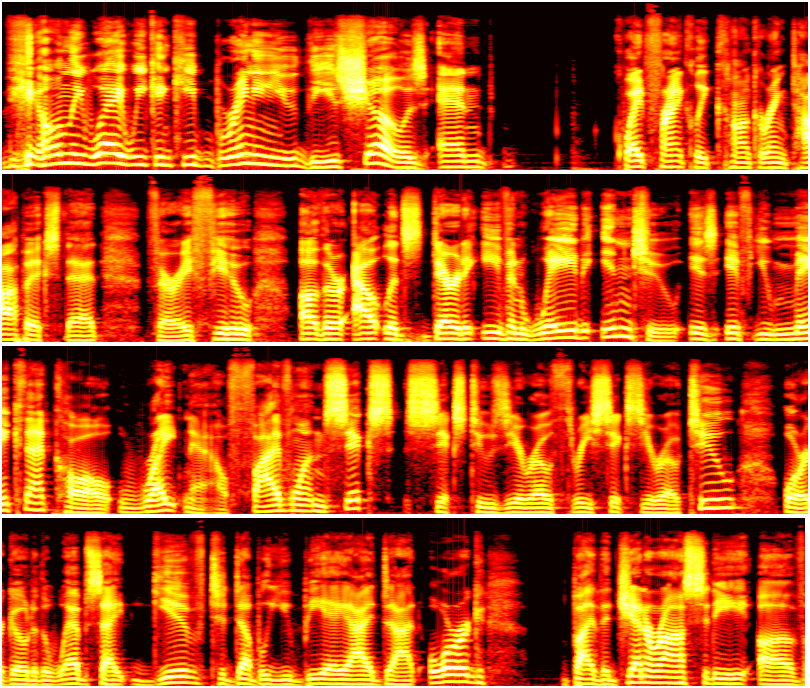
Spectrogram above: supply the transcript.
the only way we can keep bringing you these shows and quite frankly conquering topics that very few other outlets dare to even wade into is if you make that call right now 516-620-3602 or go to the website give to wbai.org by the generosity of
